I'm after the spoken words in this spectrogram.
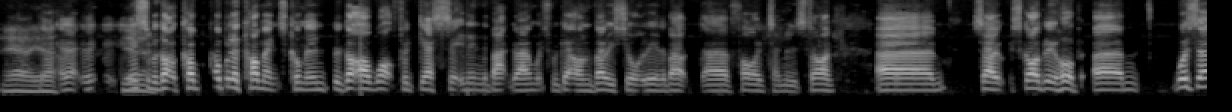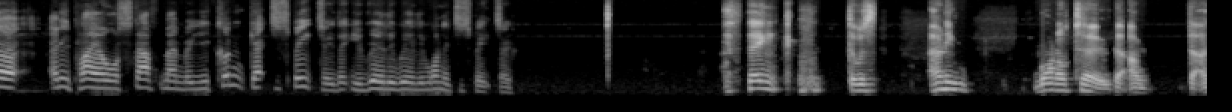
Yeah, Yeah. yeah. uh, uh, Yeah. Listen, we've got a cou- couple of comments coming. We've got our Watford guest sitting in the background, which we'll get on very shortly in about uh, five, ten minutes' time. Um, so, Sky Blue Hub, um, was there any player or staff member you couldn't get to speak to that you really, really wanted to speak to? I think there was only one or two that I that I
